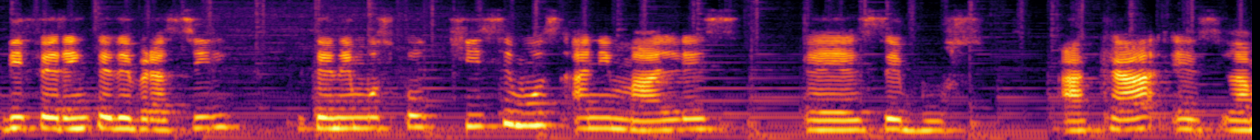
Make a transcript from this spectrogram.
diferente de Brasil, tenemos poquísimos animales eh, cebús. Acá es la,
